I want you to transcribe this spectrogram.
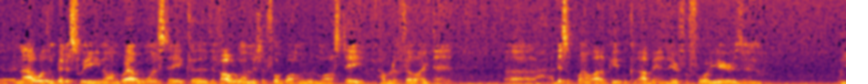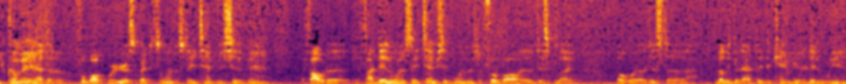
uh, no, it wasn't bittersweet. You know, I'm glad we won state because if I would have won Mr. Football and we would have lost state, I would have felt like that. Uh, I disappoint a lot of people because I've been here for four years, and when you come in at the football court, you're expected to win the state championship. And if I would have, if I didn't win the state championship, win Mr. Football, it would just be like, oh well, just uh, another good athlete that came here that didn't win.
